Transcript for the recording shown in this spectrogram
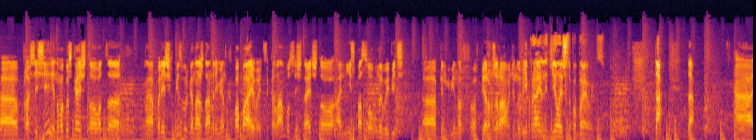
а, про все серии. Но могу сказать, что вот а, болельщик Питтсбурга наш, да, Андрей Менко, побаивается Коламбус и считает, что они способны выбить э, пингвинов в первом же раунде. Ну, и правильно делает, что побаивается. Да, да. А,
